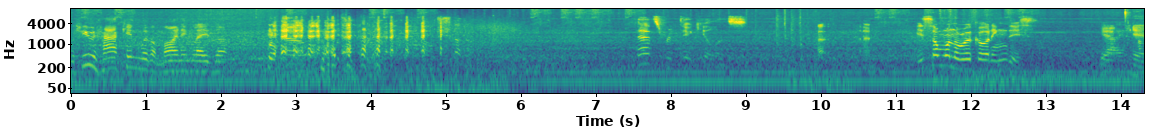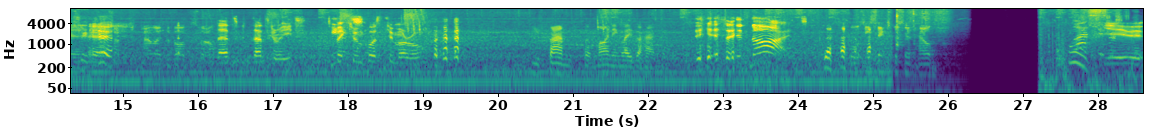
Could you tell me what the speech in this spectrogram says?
Was you hacking with a mining laser? That's ridiculous. Is someone recording this? Yeah. Yeah. I'm streaming Yeah. it, so I can just download the VOD as well. That's that's great. Expect to post tomorrow. You banned for mining laser hacking. Did not. 46% health. yeah,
